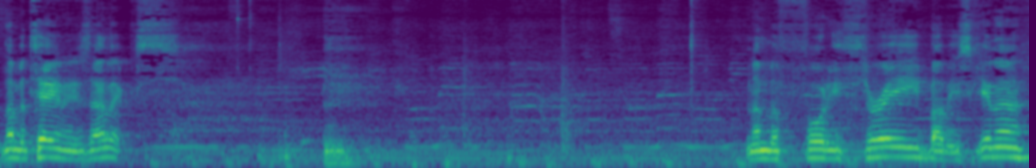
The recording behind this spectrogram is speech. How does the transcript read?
number 10 is Alex. Number 43, Bobby Skinner.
